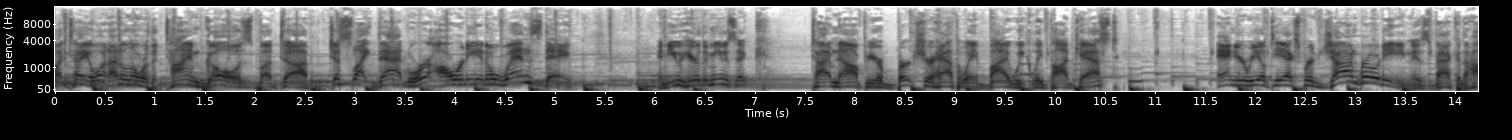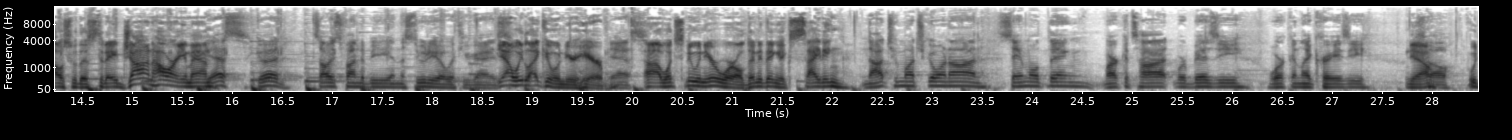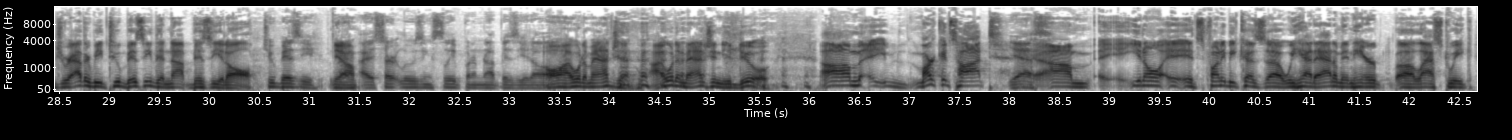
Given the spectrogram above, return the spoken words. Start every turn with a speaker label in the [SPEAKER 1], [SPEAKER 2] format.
[SPEAKER 1] Well, I tell you what, I don't know where the time goes, but uh, just like that, we're already in a Wednesday. And you hear the music. Time now for your Berkshire Hathaway bi weekly podcast. And your realty expert, Jon Broden, is back in the house with us today. Jon, how are you, man?
[SPEAKER 2] Yes, good. It's always fun to be in the studio with you guys.
[SPEAKER 1] Yeah, we like it when you're here.
[SPEAKER 2] Yes.
[SPEAKER 1] Uh, what's new in your world? Anything exciting?
[SPEAKER 2] Not too much going on. Same old thing. Market's hot. We're busy, working like crazy.
[SPEAKER 1] Yeah.
[SPEAKER 2] So,
[SPEAKER 1] Would you rather be too busy than not busy at all?
[SPEAKER 2] too busy.
[SPEAKER 1] Yeah.
[SPEAKER 2] I, I start losing sleep when I'm not busy at all.
[SPEAKER 1] Oh, I would imagine. I would imagine you do. Um, market's hot.
[SPEAKER 2] Yes.
[SPEAKER 1] Um, you know, it's funny because uh, we had Adam in here uh, last week.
